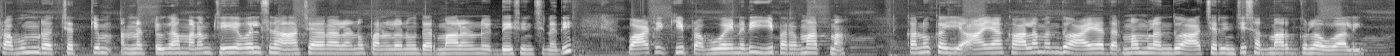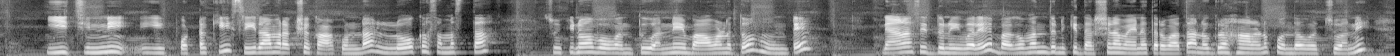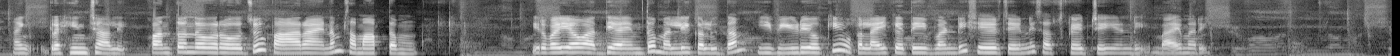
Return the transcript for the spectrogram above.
ప్రభుం రచత్యం అన్నట్టుగా మనం చేయవలసిన ఆచారాలను పనులను ధర్మాలను నిర్దేశించినది వాటికి ప్రభువైనది ఈ పరమాత్మ. కనుక ఈ ఆయా కాలమందు ఆయా ధర్మములందు ఆచరించి సన్మార్గులు అవ్వాలి ఈ చిన్ని ఈ పొట్టకి శ్రీరామ రక్ష కాకుండా లోక సమస్త సుఖినోభవంతు అనే భావనతో ఉంటే జ్ఞానసిద్ధుని వలె భగవంతునికి దర్శనమైన తర్వాత అనుగ్రహాలను పొందవచ్చు అని గ్రహించాలి. పంతొమ్మిదవ రోజు పారాయణం సమాప్తము. ఇరవయవ అధ్యాయంతో మళ్ళీ కలుద్దాం. ఈ వీడియోకి ఒక లైక్ అయితే ఇవ్వండి షేర్ చేయండి సబ్స్క్రైబ్ చేయండి. బాయ్ మరి.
